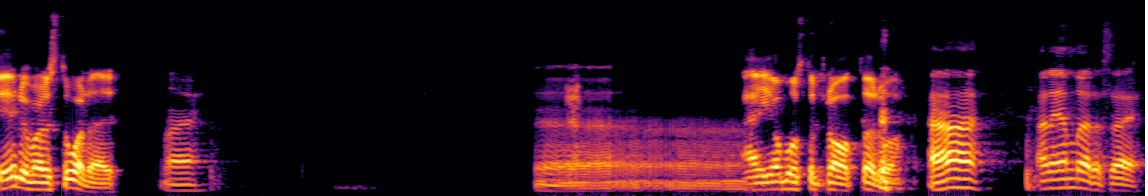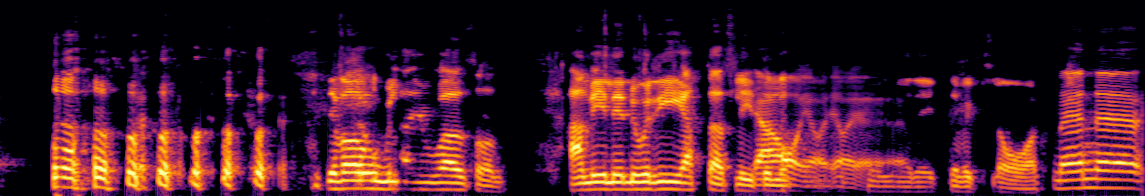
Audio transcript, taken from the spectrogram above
Ser du vad det står där? Nej. Uh, Nej, jag måste prata då. ah, han ändrade sig. det var Ola Johansson. Han ville nog retas lite. Ja, med- ja, ja, ja, ja. Det väl klart. Men, eh,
